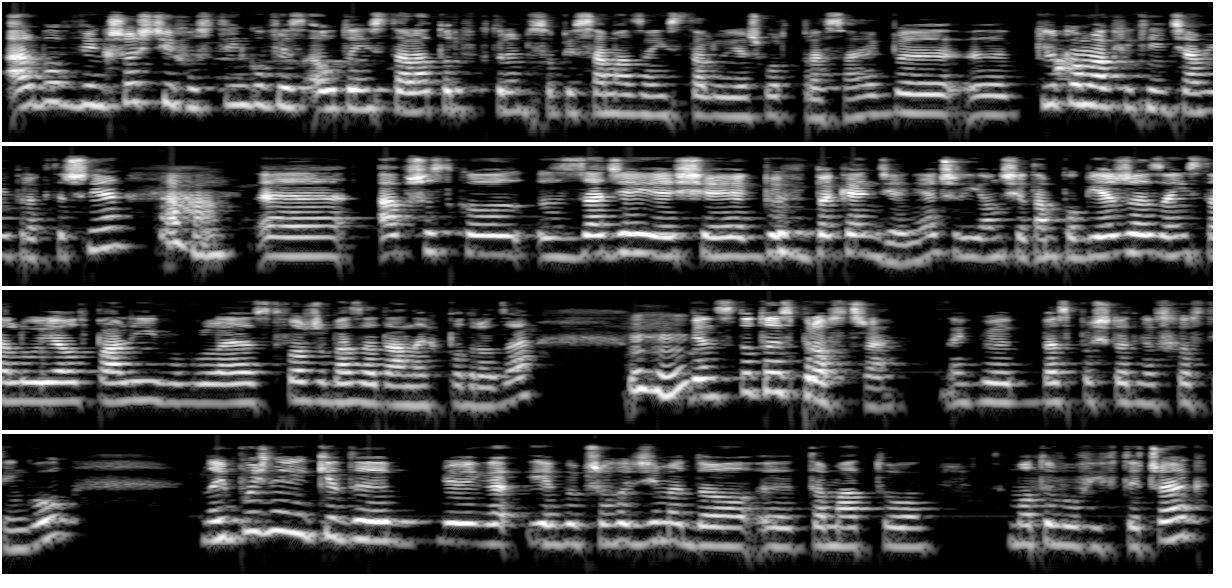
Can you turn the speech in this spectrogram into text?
albo w większości hostingów jest autoinstalator, w którym sobie sama zainstalujesz WordPressa. Jakby y, kilkoma kliknięciami praktycznie, Aha. E, a wszystko zadzieje się jakby w backendzie, nie? Czyli on się tam pobierze, zainstaluje, odpali i w ogóle stworzy bazę danych po drodze. Mhm. Więc to, to jest prostsze, jakby bezpośrednio z hostingu. No i później, kiedy jakby przechodzimy do y, tematu motywów i wtyczek,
